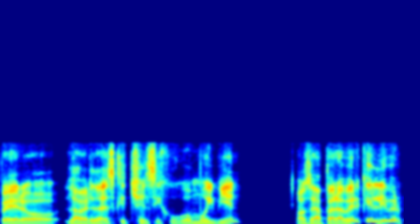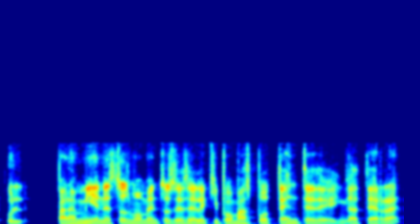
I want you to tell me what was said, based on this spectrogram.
Pero la verdad es que Chelsea jugó muy bien. O sea, para ver que Liverpool para mí en estos momentos es el equipo más potente de Inglaterra,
